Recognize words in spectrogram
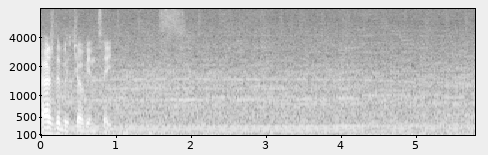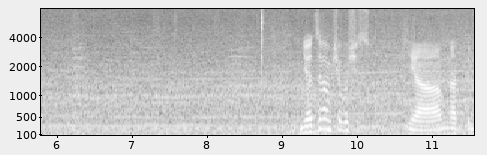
Każdy by chciał więcej. Nie odzywam się, bo się skupiam nad tym,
